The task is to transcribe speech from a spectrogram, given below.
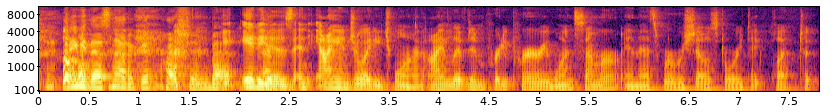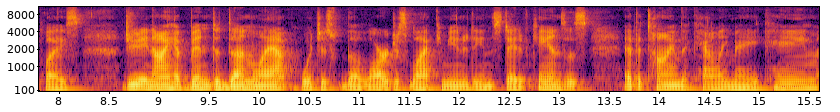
Maybe that's not a good question, but it is, and I enjoyed each one. I lived in Pretty Prairie one summer, and that's where Rochelle's story take, took place. Judy and I have been to Dunlap, which is the largest black community in the state of Kansas at the time that Callie Mae came.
